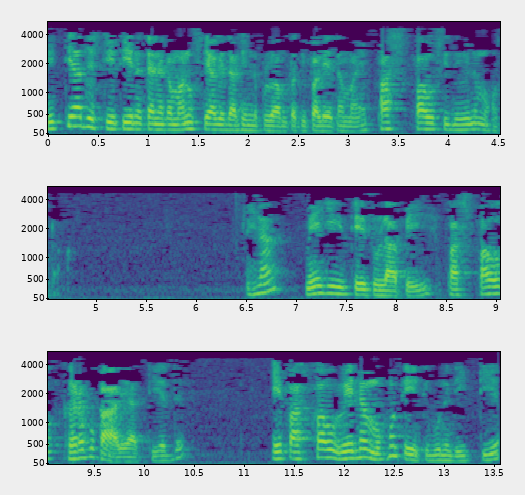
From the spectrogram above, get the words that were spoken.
මිත්‍යා දෘෂ්ටිය තියෙන තැනක මිනිස්යාගේ දකින්න පුළුවන් ප්‍රතිඵලය තමයි පස් පව් සිදු වෙන මොහොත. එහෙනම් මේ ජීවිතය තුල අපි පස් පව් කරපු කාලයක් තියෙද්ද ඒ පස් පව් වෙන මොහොතේ තිබුණ දිට්ඨිය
